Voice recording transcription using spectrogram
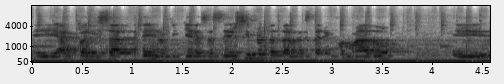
de actualizarte en lo que quieres hacer, siempre tratar de estar informado, eh,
